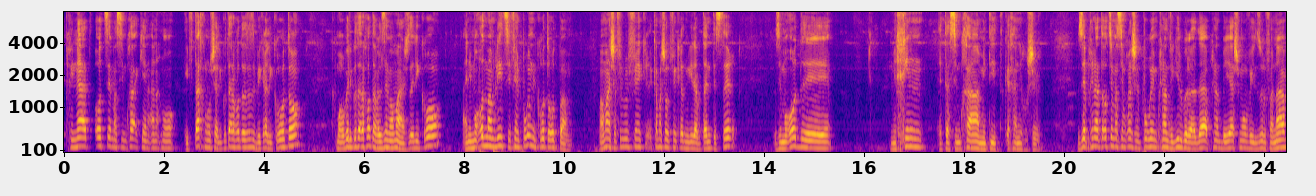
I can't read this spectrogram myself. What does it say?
מבחינת עוצם השמחה, כן, אנחנו הבטחנו שהליקוטי הלכות הזה זה בעיקר לקרוא אותו, כמו הרבה ליקוטי הלכות, אבל זה ממש, זה לקרוא, אני מאוד ממליץ לפני פורים לקרוא אותו עוד פעם. ממש, אפילו לפני, כמה שעות לפני קריאת מגילה, בתענית אסתר, זה מאוד... Uh, מכין את השמחה האמיתית, ככה אני חושב. זה מבחינת עוצם השמחה של פורים, מבחינת וגילו ברעדה, מבחינת באיה שמו וילזו לפניו,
